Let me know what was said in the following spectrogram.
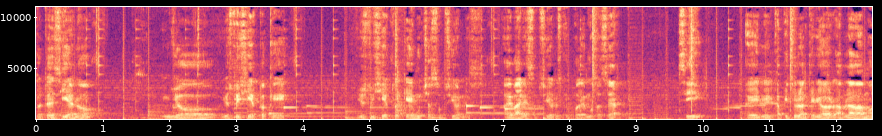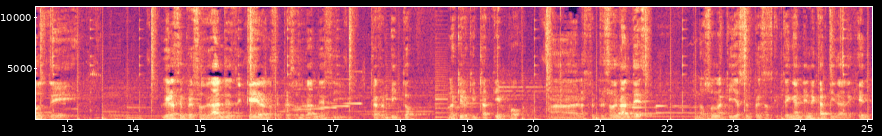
Lo te decía, ¿no? Yo, yo estoy cierto que yo estoy cierto que hay muchas opciones. Hay varias opciones que podemos hacer. Sí, en el capítulo anterior hablábamos de, de las empresas grandes, de qué eran las empresas grandes y te repito, no quiero quitar tiempo. Ah, las empresas grandes no son aquellas empresas que tengan N cantidad de gente,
